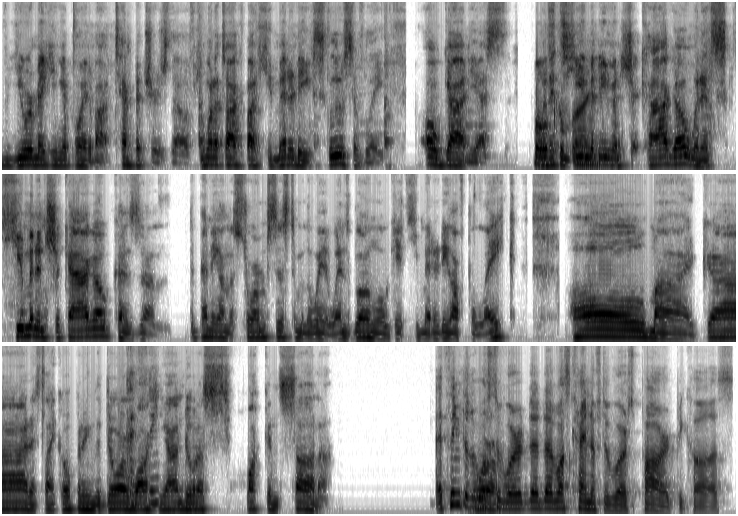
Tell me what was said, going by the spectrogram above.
you were making a point about temperatures, though. If you want to talk about humidity exclusively, oh god, yes. both when it's combined. humid, even Chicago, when it's humid in Chicago, because um, depending on the storm system and the way the wind's blowing, we'll get humidity off the lake. Oh my god, it's like opening the door, I walking think- onto a fucking sauna. I think that was the Horrible. word that, that was kind of the worst part because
